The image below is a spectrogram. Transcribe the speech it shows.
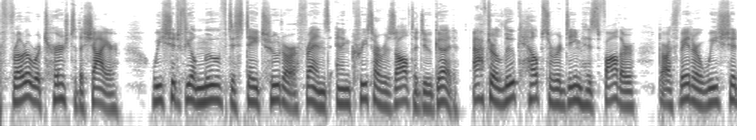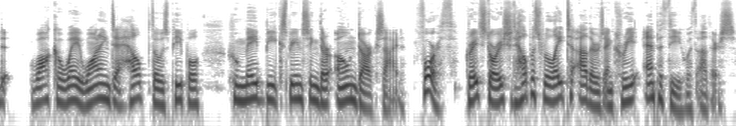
Frodo returns to the Shire, we should feel moved to stay true to our friends and increase our resolve to do good. After Luke helps to redeem his father, Darth Vader, we should walk away wanting to help those people who may be experiencing their own dark side. Fourth, great stories should help us relate to others and create empathy with others.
